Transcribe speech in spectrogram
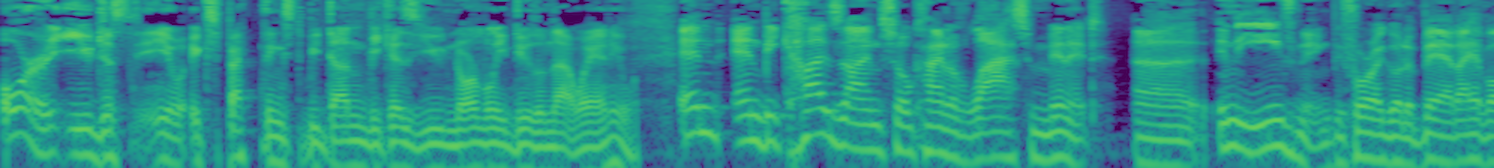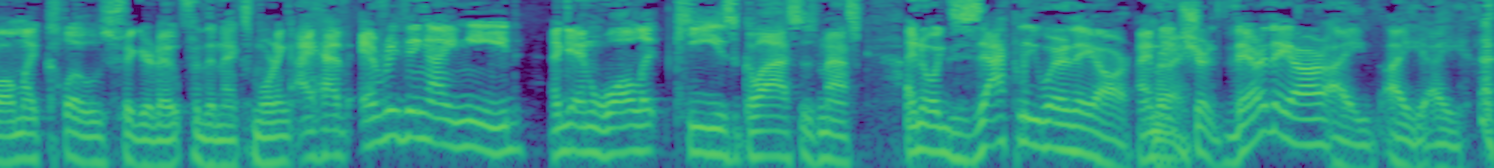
or you just you know expect things to be done because you normally do them that way anyway. And and because I'm so kind of last minute uh, in the evening before I go to bed, I have all my clothes figured out for the next morning. I have everything I need. Again, wallet, keys, glasses, mask. I know exactly where they are. I make Right. sure there they are. I I I,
